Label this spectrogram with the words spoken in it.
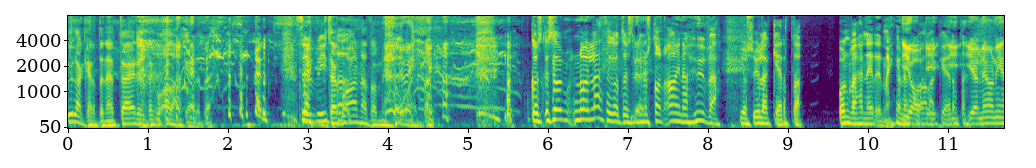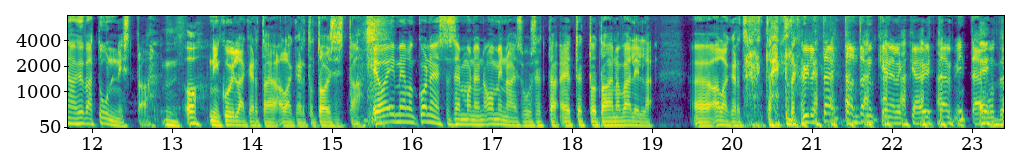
yläkerta näyttää eriltä kuin alakerta. Se Se on pitää, anatomia koska se on noin lähtökohtaisesti minusta on aina hyvä, jos yläkerta on vähän erinäköinen kuin alakerta. ja ne on ihan hyvä tunnistaa. Oh. Niin kuin yläkerta ja alakerta toisistaan. Joo, ei meillä on koneessa semmoinen ominaisuus, että, että tota aina välillä ä, alakerta näyttää eriltä. Kyllä tämä ei antanut kenellekään yhtään mitään, Ei mutta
